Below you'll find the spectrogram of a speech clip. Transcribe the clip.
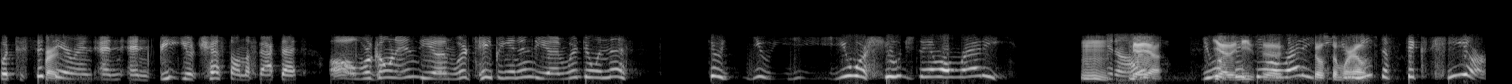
but to sit Right. there and and and beat your chest on the fact that oh, we're going to India and we're taping in India and we're doing this. Dude, you you you were huge there already. Mm. You know? Yeah, yeah. You Yeah, were they big need there to already. go somewhere you else. need to fix here.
